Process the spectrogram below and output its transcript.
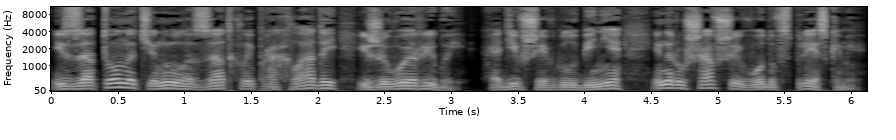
Из-за тона тянуло затхлой прохладой и живой рыбой, ходившей в глубине и нарушавшей воду всплесками.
